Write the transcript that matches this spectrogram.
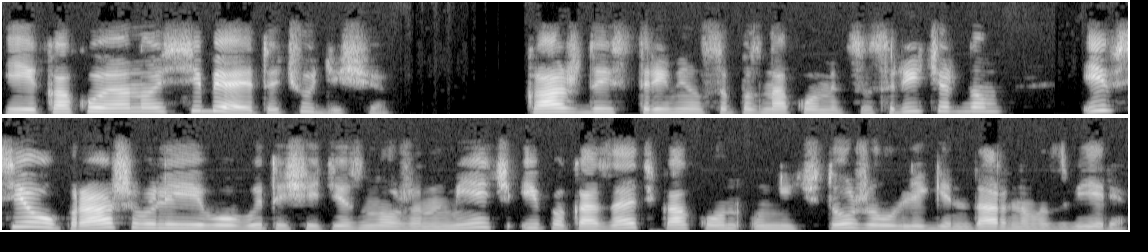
И какое оно из себя, это чудище? Каждый стремился познакомиться с Ричардом, и все упрашивали его вытащить из ножен меч и показать, как он уничтожил легендарного зверя.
